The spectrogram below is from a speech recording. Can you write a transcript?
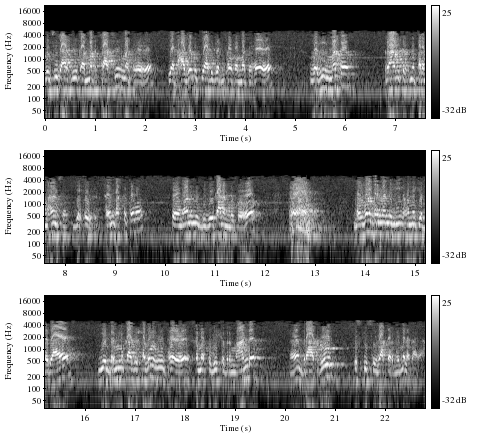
तुलसीदास जी का मत प्राचीन मत है या भागवत इत्यादि ग्रंथों का मत है, वही मत रामकृष्ण परमहंस जैसे स्वयं भक्त थे वो। तो उन्होंने विवेकानंद को निर्गुण ब्रह्म में लीन होने के बजाय ये ब्रह्म का जो सगुण रूप है, समस्त विश्व ब्रह्मांड विराट रूप इसकी सेवा करने में लगाया।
